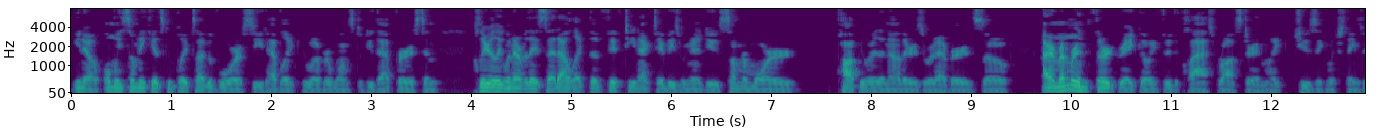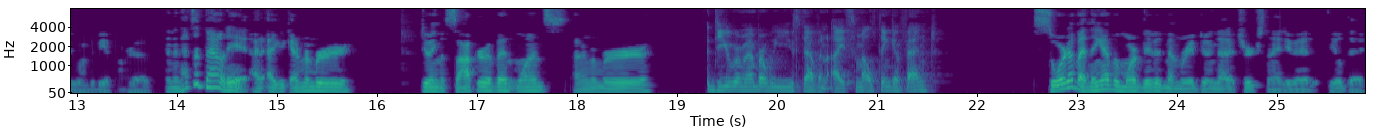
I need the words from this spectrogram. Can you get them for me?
you know, only so many kids can play tug of war, so you'd have like whoever wants to do that first, and clearly whenever they set out like the 15 activities we're going to do some are more popular than others or whatever and so i remember in third grade going through the class roster and like choosing which things we wanted to be a part of and then that's about it i, I, I remember doing the soccer event once i remember Do you remember we used to have an ice melting event? sort of i think i have a more vivid memory of doing that at church than i do at field day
